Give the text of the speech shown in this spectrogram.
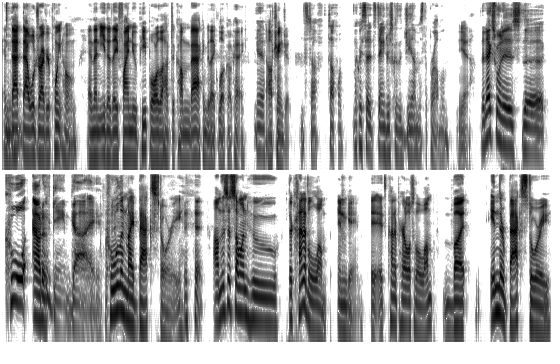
and that that will drive your point home. And then either they find new people, or they'll have to come back and be like, look, okay, Yeah. I'll change it. It's tough. Tough one. Like we said, it's dangerous because the GM is the problem. Yeah, The next one is the cool out of game guy. cool in my backstory. Um, this is someone who they're kind of a lump in game. It, it's kind of parallel to the lump, but in their backstory,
